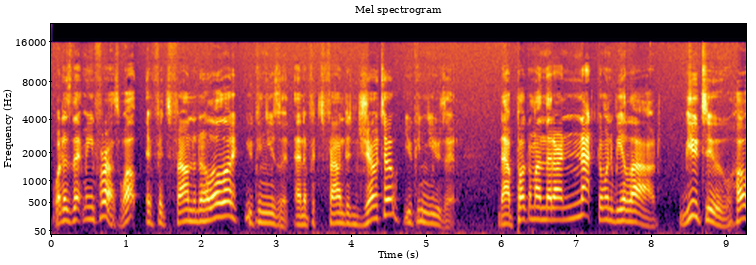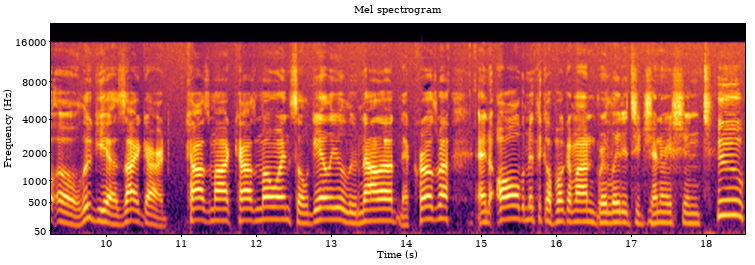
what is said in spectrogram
what does that mean for us? Well, if it's found in Alola, you can use it. And if it's found in Johto, you can use it. Now, Pokemon that are not going to be allowed. Mewtwo, Ho-Oh, Lugia, Zygarde, Cosmog, Cosmoem, Solgaleo, Lunala, Necrozma, and all the mythical Pokemon related to Generation 2,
